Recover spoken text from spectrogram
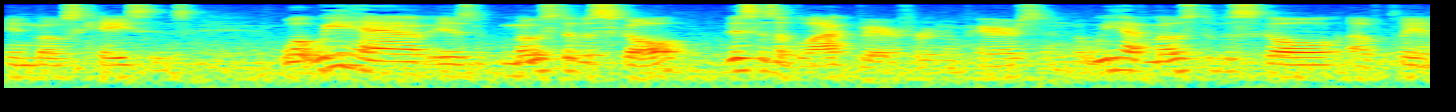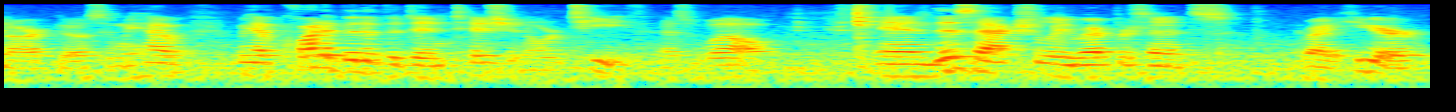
in most cases. What we have is most of a skull. This is a black bear for comparison, but we have most of the skull of Plionarctos, and we have, we have quite a bit of the dentition, or teeth, as well. And this actually represents, right here,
